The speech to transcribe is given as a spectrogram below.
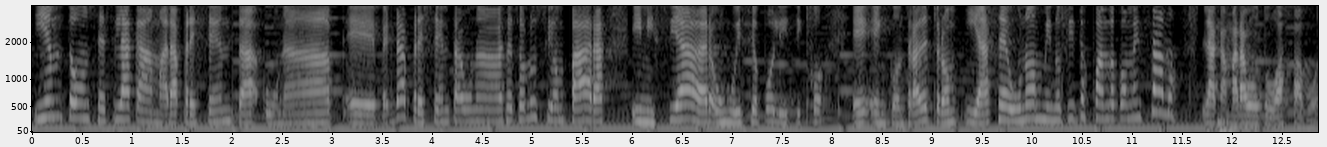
y entonces la Cámara presenta una, eh, ¿verdad? Presenta una resolución para iniciar un juicio político eh, en contra de Trump y hace unos minutitos cuando comenzamos la Cámara votó a favor.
